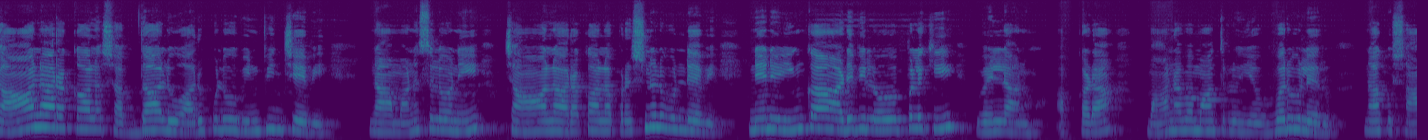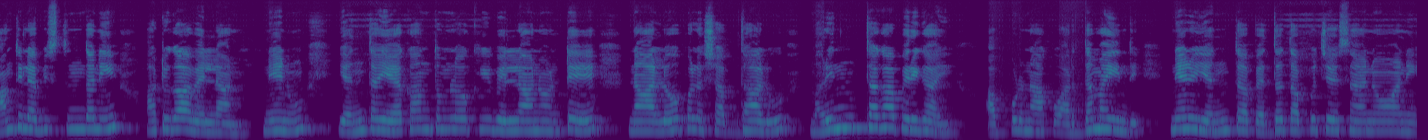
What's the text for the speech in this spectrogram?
చాలా రకాల శబ్దాలు అరుపులు వినిపించేవి. నా మనసులోని చాలా రకాల ప్రశ్నలు ఉండేవి. నేను ఇంకా అడవి లోపలికి వెళ్ళాను. అక్కడ మానవ మాత్రులు ఎవ్వరూ లేరు. నాకు శాంతి లభిస్తుందని అటుగా వెళ్ళాను. నేను ఎంత ఏకాంతంలోకి వెళ్ళాను అంటే నా లోపల శబ్దాలు మరింతగా పెరిగాయి. అప్పుడు నాకు అర్థమైంది నేను ఎంత పెద్ద తప్పు చేశానో అని.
